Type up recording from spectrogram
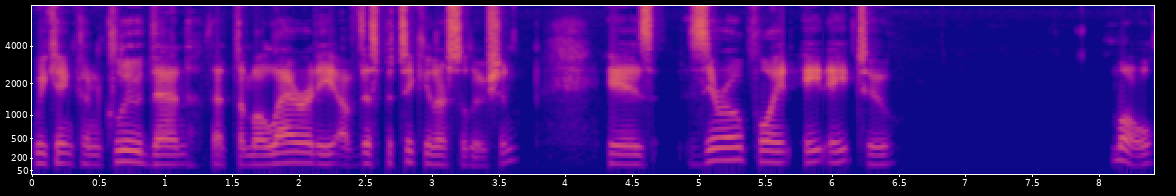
We can conclude then that the molarity of this particular solution is 0.882 mole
